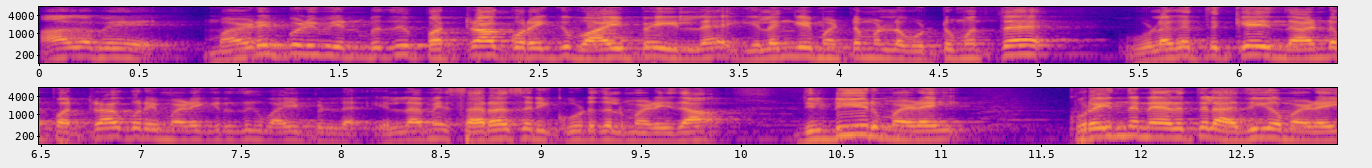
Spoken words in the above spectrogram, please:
ஆகவே மழைப்பொழிவு என்பது பற்றாக்குறைக்கு வாய்ப்பே இல்லை. இலங்கை மட்டுமல்ல ஒட்டுமொத்த உலகத்துக்கே இந்த ஆண்டு பற்றாக்குறை மழைக்கிறதுக்கு வாய்ப்பில்லை எல்லாமே சராசரி கூடுதல் மழை தான் திடீர் மழை குறைந்த நேரத்தில் அதிக மழை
